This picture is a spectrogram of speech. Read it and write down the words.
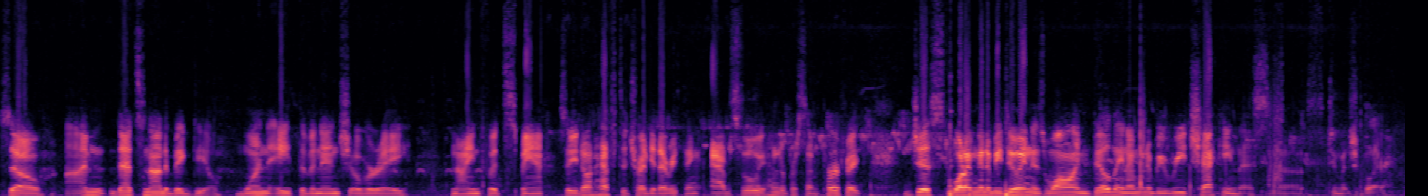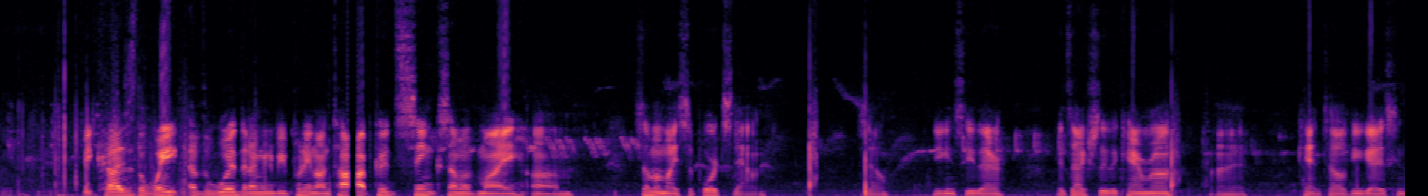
so I'm that's not a big deal. One eighth of an inch over a nine foot span. So you don't have to try to get everything absolutely 100% perfect. Just what I'm going to be doing is while I'm building, I'm going to be rechecking this. Uh, it's too much glare. Because the weight of the wood that I'm going to be putting on top could sink some of my um, some of my supports down. So you can see there, it's actually the camera. I can't tell if you guys can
